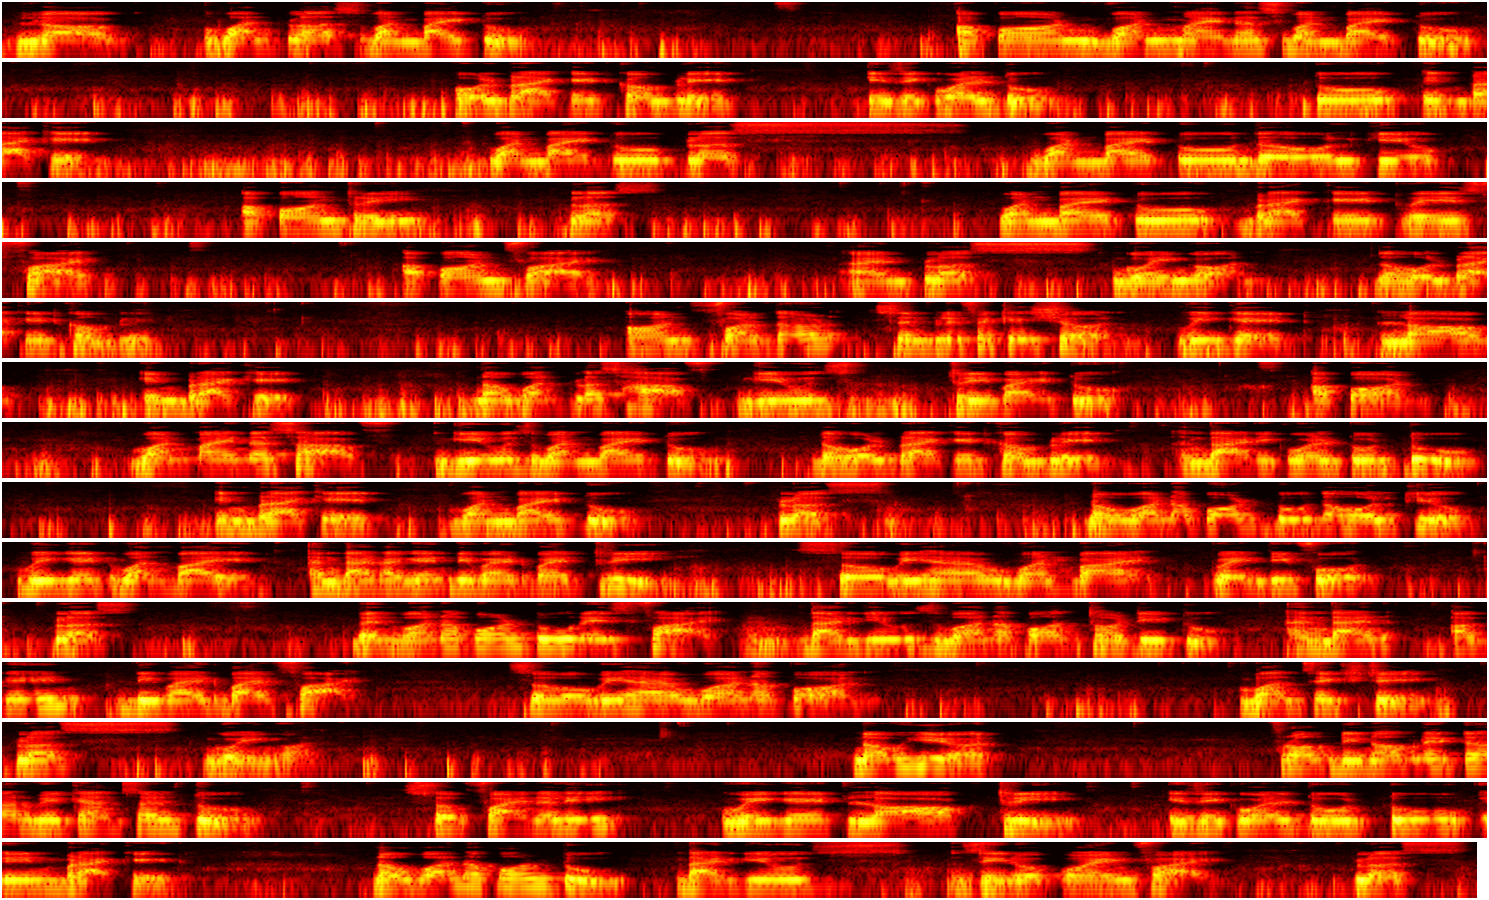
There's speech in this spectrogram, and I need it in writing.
log 1 plus 1 by 2 upon 1 minus 1 by 2 whole bracket complete is equal to 2 in bracket 1 by 2 plus 1 by 2 the whole cube upon 3 plus 1 by 2 bracket raise 5 upon 5 and plus going on the whole bracket complete. On further simplification we get log in bracket now 1 plus half gives 3 by 2 upon 1 minus half gives 1 by 2 the whole bracket complete. And that equal to 2 in bracket 1 by 2 plus. Now 1 upon 2 the whole cube we get 1 by 8 and that again divide by 3 so we have 1 by 24 plus then 1 upon 2 raised 5 that gives 1 upon 32 and then again divide by 5 so we have 1 upon 160 plus going on. Now here from denominator we cancel 2 so finally we get log 3 is equal to 2 in bracket now 1 upon 2 that gives 0 0.5 plus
